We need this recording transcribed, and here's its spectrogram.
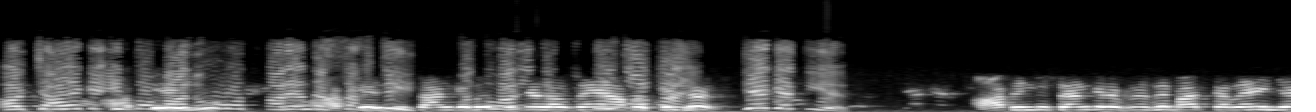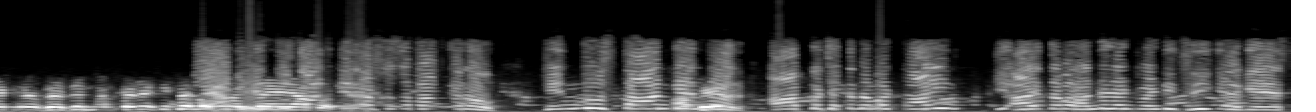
اور چاہے کہ ان کو معلوم ہو تمہارے اندر سختی؟ یہ کہتی ہے۔ آپ ہندوستان کے ریفرنس سے بات کر رہے ہیں انڈیا کے ریفرنس سے بات کر رہے ہیں کتنے لوگ اب لڑتے ہیں یہاں پر کے ریفر سے بات کر رہا ہوں۔ ہندوستان کے اندر آپ کو چیپٹر نمبر نائن کی آیت number hundred and twenty three کے اگینسٹ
